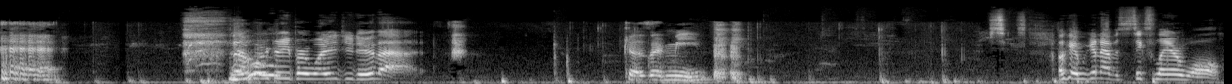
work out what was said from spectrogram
No. Network creeper, why did you do that? Cause I'm mean. Okay, we're gonna have a six-layer wall.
